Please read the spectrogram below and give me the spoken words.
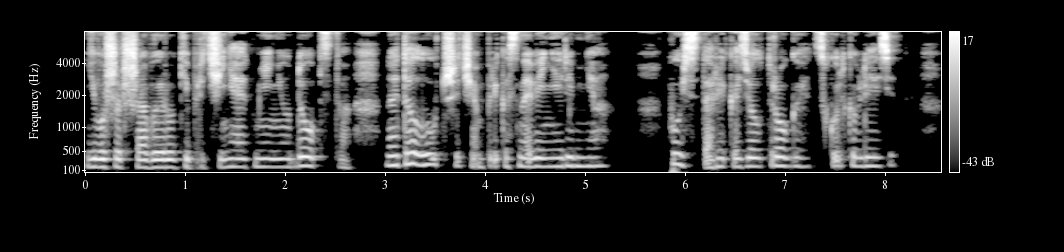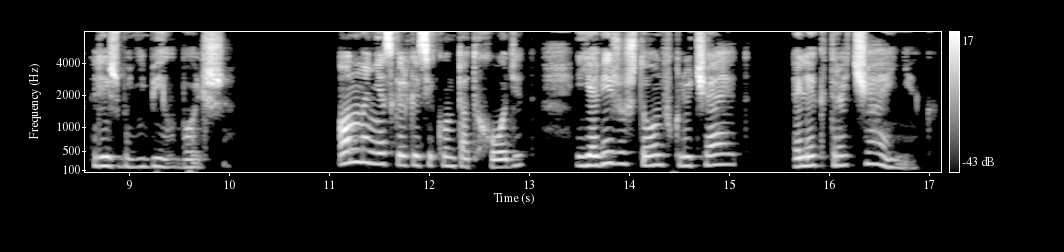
Его шершавые руки причиняют мне неудобства, но это лучше, чем прикосновение ремня. Пусть старый козел трогает, сколько влезет, лишь бы не бил больше. Он на несколько секунд отходит, и я вижу, что он включает электрочайник.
